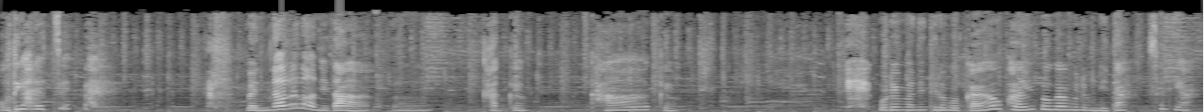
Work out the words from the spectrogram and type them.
어떻게 알았지? 맨날은 아니다. 어, 가끔, 가끔. 오랜만에 들어볼까요? 바이브가 부릅니다. 술이야.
